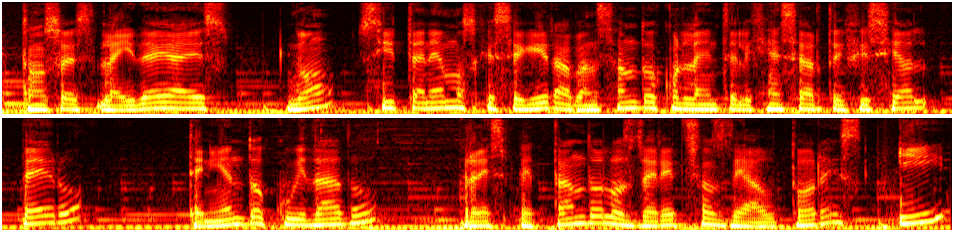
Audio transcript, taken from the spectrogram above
Entonces, la idea es, no, sí tenemos que seguir avanzando con la inteligencia artificial, pero teniendo cuidado respetando los derechos de autores y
